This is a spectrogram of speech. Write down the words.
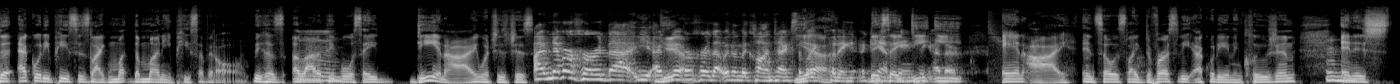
the equity piece is like mo- the money piece of it all. Because a lot of people will say D and I, which is just i've never heard that i've Yeah. never heard that within the context of like putting a they say campaign D E and I, and so it's like diversity, equity, and inclusion, Mm-hmm. and it's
